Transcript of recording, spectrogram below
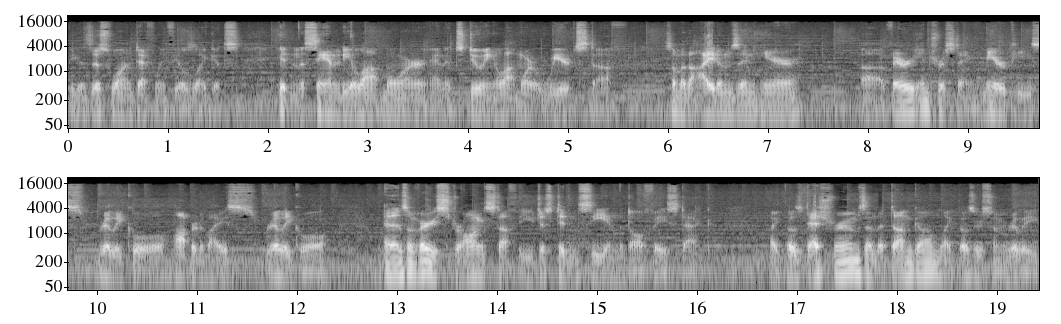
because this one definitely feels like it's hitting the sanity a lot more, and it's doing a lot more weird stuff. Some of the items in here, uh, very interesting. Mirror Piece, really cool. Hopper Device, really cool. And then some very strong stuff that you just didn't see in the Dollface deck. Like those Desh Rooms and the Dum Gum, like those are some really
